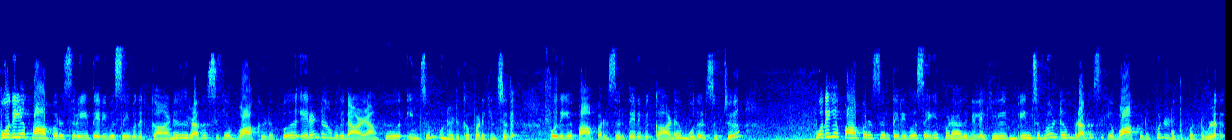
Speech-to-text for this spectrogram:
புதிய பாப்பரசரை தெரிவு செய்வதற்கான ரகசிய வாக்கெடுப்பு இரண்டாவது நாளாக இன்றும் முன்னெடுக்கப்படுகின்றது. புதிய பாப்பரசர் தெரிவுக்கான முதல் சுற்று புதிய பாப்பரசர் தெரிவு செய்யப்படாத நிலையில் இன்று மீண்டும் ரகசிய வாக்கெடுப்பு நடத்தப்பட்டுள்ளது.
